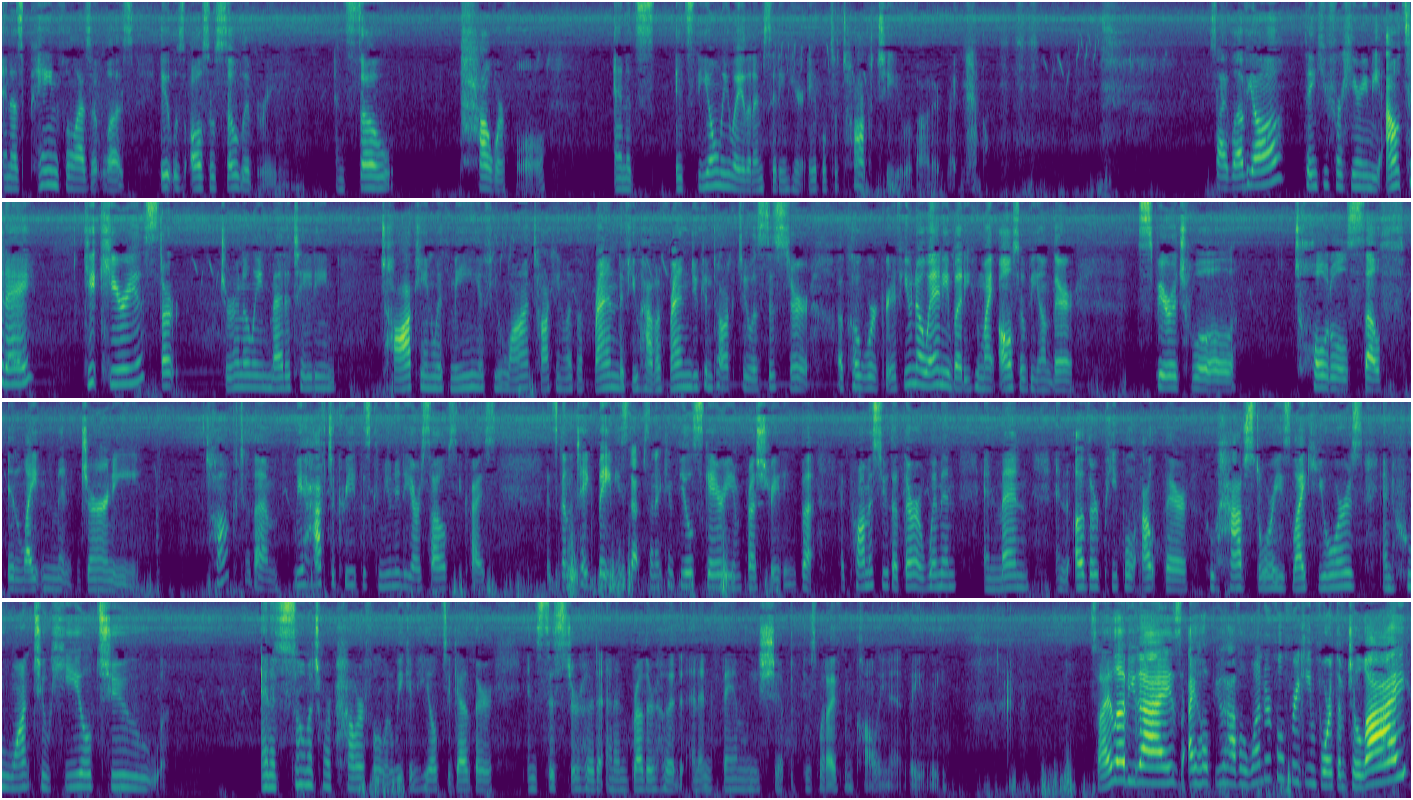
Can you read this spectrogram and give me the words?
And as painful as it was, it was also so liberating and so powerful. And it's it's the only way that I'm sitting here able to talk to you about it right now. So I love y'all. Thank you for hearing me out today. Get curious, start journaling, meditating, talking with me if you want, talking with a friend. If you have a friend you can talk to, a sister, a coworker. If you know anybody who might also be on their spiritual, total self enlightenment journey, talk to them. We have to create this community ourselves, you guys. It's going to take baby steps and it can feel scary and frustrating, but I promise you that there are women and men and other people out there who have stories like yours and who want to heal too. And it's so much more powerful when we can heal together in sisterhood and in brotherhood and in family ship, is what I've been calling it lately. So I love you guys. I hope you have a wonderful freaking 4th of July.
